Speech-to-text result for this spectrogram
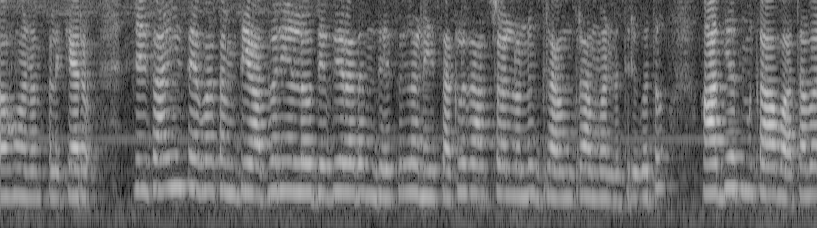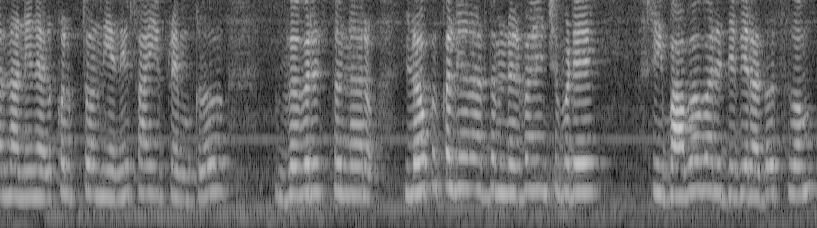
ఆహ్వానం పలికారు. శ్రీ సాయి సేవా సమితి ఆధ్వర్యంలో దివ్య రథం దేశంలోని సకల రాష్ట్రాల్లోనూ గ్రామ గ్రామాన్ని తిరుగుతూ ఆధ్యాత్మిక వాతావరణాన్ని నెలకొల్పుతోంది అని సాయి ప్రేమికులు వివరిస్తున్నారు. లోక కళ్యాణార్థం నిర్వహించబడే శ్రీ బాబావారి దివ్య రథోత్సవం.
